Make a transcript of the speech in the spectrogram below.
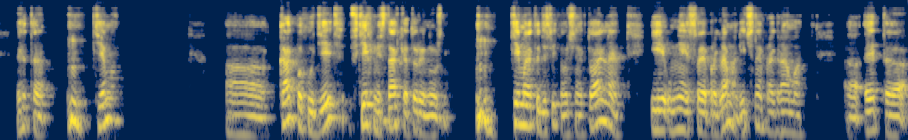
– это тема, э, как похудеть в тех местах, которые нужно. Тема эта действительно очень актуальная, и у меня есть своя программа, личная программа. Э, это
